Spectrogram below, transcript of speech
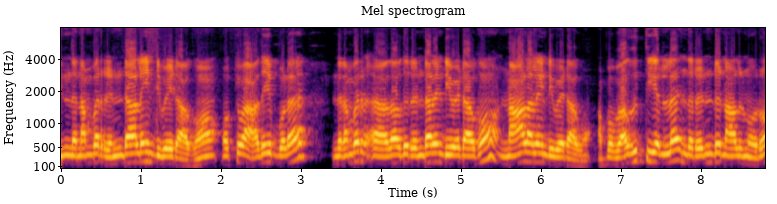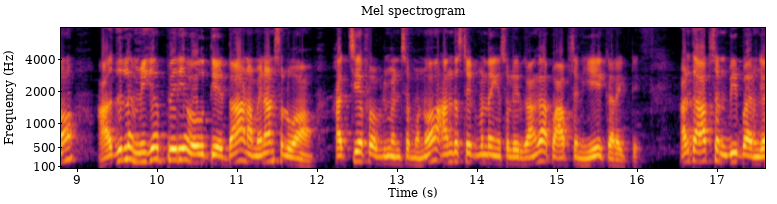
இந்த நம்பர் ரெண்டாலையும் டிவைட் ஆகும். ஓகேவா அதே போல் இந்த நம்பர் அதாவது ரெண்டாலையும் டிவைட் ஆகும் நாலாலையும் டிவைட் ஆகும். அப்போ வகுத்திகளில் இந்த ரெண்டு நாலுன்னு வரும். அதில் மிகப்பெரிய வகுத்தியை தான் நம்ம என்னன்னு சொல்லுவோம்? ஹச்எஃப் அப்படின்னு மென்ஷன் பண்ணுவோம். அந்த ஸ்டேட்மெண்ட் தான் இங்கே சொல்லியிருக்காங்க. அப்போ ஆப்ஷன் ஏ கரெக்டு அடுத்து ஆப்ஷன் பி பாருங்க.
